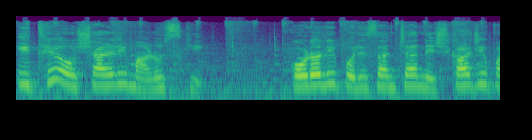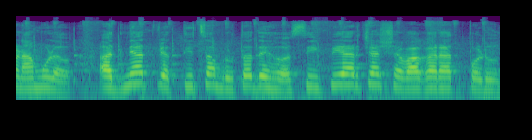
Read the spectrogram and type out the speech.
इथे ओशाळली माणुसकी. कोडोली पोलिसांच्या निष्काळजीपणामुळं अज्ञात व्यक्तीचा मृतदेह सीपीआरच्या शवागारात पडून.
